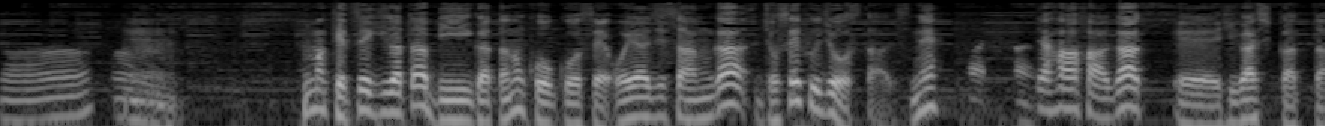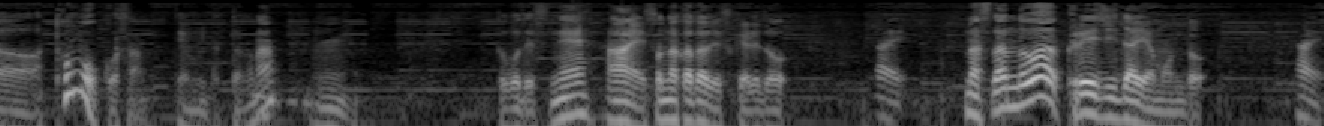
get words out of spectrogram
うーん。ううん。まあ、血液型は B 型の高校生。親父さんがジョセフ・ジョースターですね。はいはい。で、母が、えー東方智子さんって読みだったかな。うん。とこですね。はい、そんな方ですけれど。はい。まあ、スタンドはクレイジーダイヤモンド。はい。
